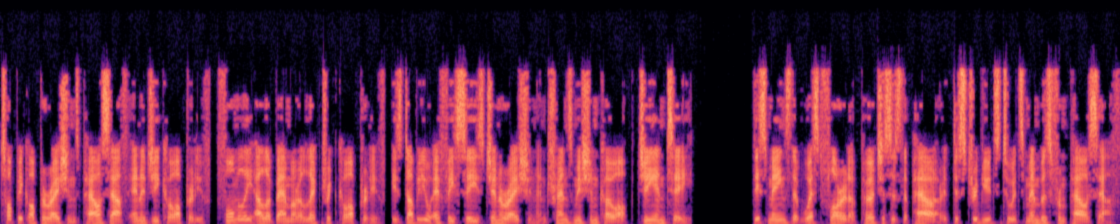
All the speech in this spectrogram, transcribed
Topic operations PowerSouth Energy Cooperative, formerly Alabama Electric Cooperative, is WFEC's Generation and Transmission Co-op This means that West Florida purchases the power it distributes to its members from PowerSouth.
